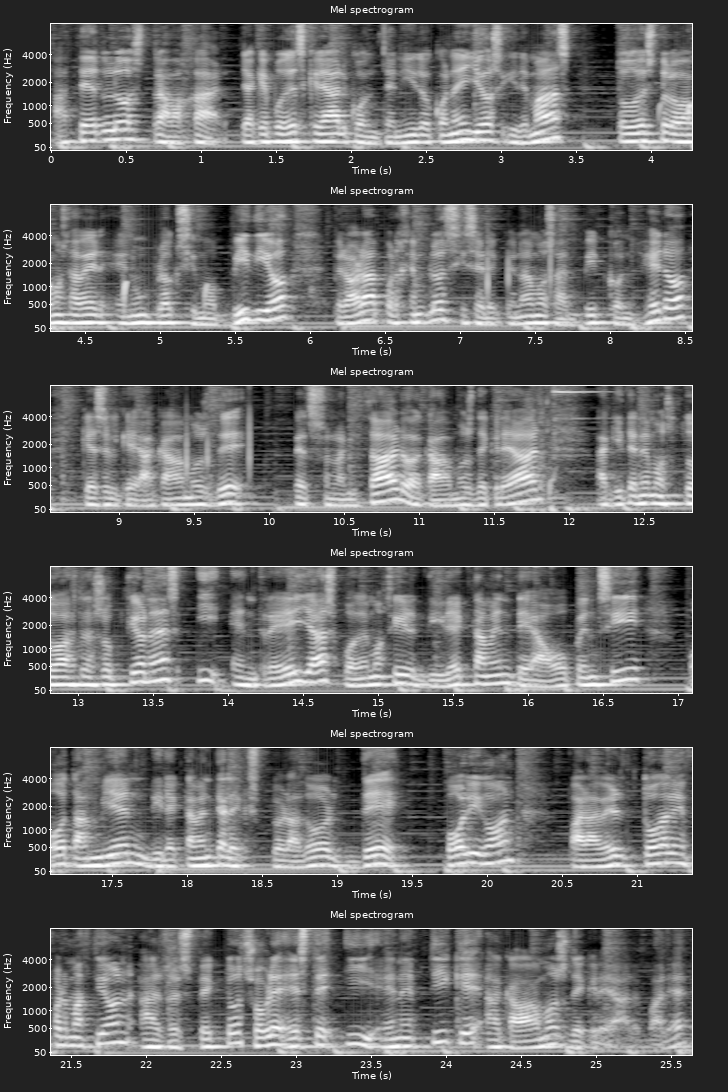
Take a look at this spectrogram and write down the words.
hacerlos trabajar, ya que puedes crear contenido con ellos y demás todo esto lo vamos a ver en un próximo vídeo, pero ahora, por ejemplo, si seleccionamos al Bitcoin Hero, que es el que acabamos de personalizar o acabamos de crear, aquí tenemos todas las opciones y entre ellas podemos ir directamente a OpenSea o también directamente al explorador de Polygon para ver toda la información al respecto sobre este NFT que acabamos de crear, ¿vale?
